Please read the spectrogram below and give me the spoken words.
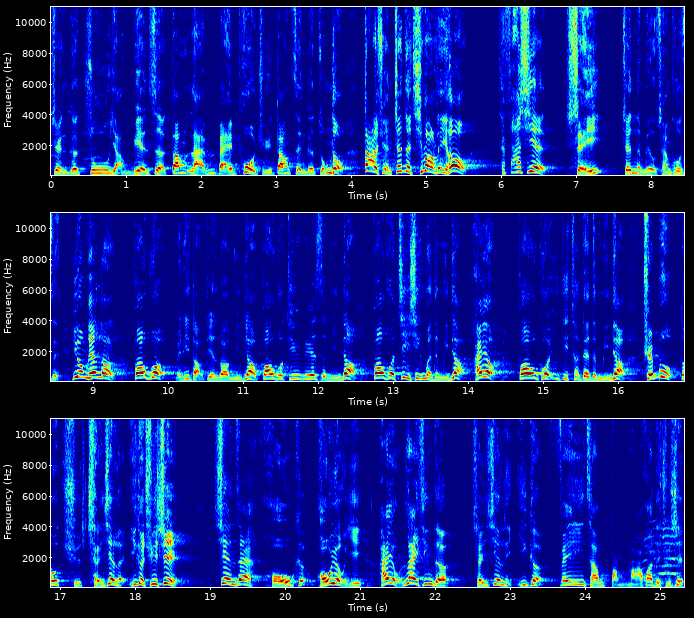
整个猪羊变色，当蓝白破局，当整个总统大选真的起跑了以后，才发现谁。真的没有穿裤子，因为我们看到，包括美丽岛电子报民调，包括 TVBS 的民调，包括镜新闻的民调，还有包括 ETtoday 的民调，全部都呈呈现了一个趋势。现在侯克侯友宜还有赖清德呈现了一个非常绑麻花的局势，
